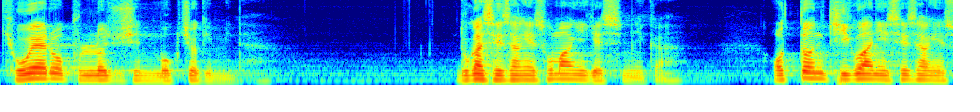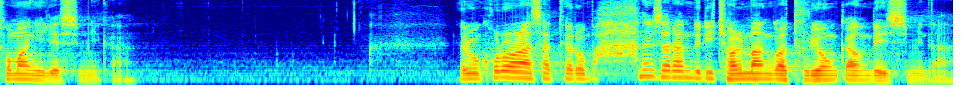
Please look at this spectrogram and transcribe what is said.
교회로 불러주신 목적입니다. 누가 세상의 소망이겠습니까? 어떤 기관이 세상의 소망이겠습니까? 여러분 코로나 사태로 많은 사람들이 절망과 두려움 가운데 있습니다.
